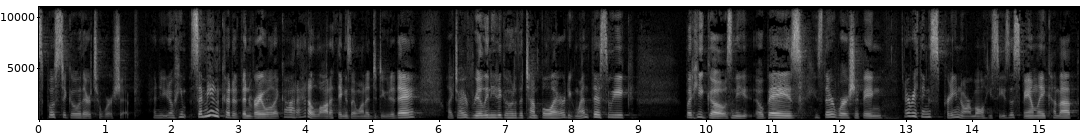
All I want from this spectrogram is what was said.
supposed to go there to worship. And you know, he, Simeon could have been very well like, God, I had a lot of things I wanted to do today. Like, do I really need to go to the temple? I already went this week. But he goes and he obeys. He's there worshiping. Everything's pretty normal. He sees his family come up.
